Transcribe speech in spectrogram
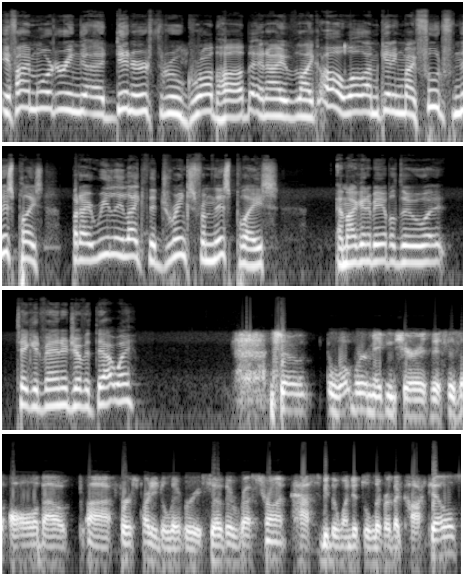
if I'm ordering a dinner through Grubhub and I'm like, oh, well, I'm getting my food from this place, but I really like the drinks from this place, am I going to be able to uh, take advantage of it that way? So what we're making sure is this is all about uh, first party delivery. So the restaurant has to be the one to deliver the cocktails.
